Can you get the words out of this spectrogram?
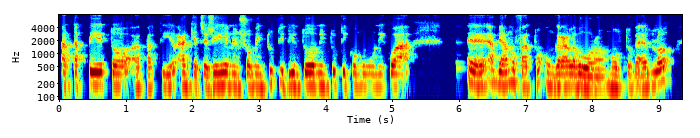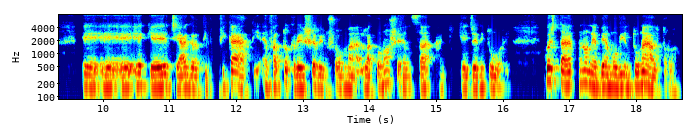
a tappeto, a partire anche a Cesena, insomma, in tutti i dintorni, in tutti i comuni qua. Eh, abbiamo fatto un gran lavoro molto bello e, e, che ci ha gratificati e ha fatto crescere insomma, la conoscenza anche ai genitori. Quest'anno ne abbiamo vinto un altro,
